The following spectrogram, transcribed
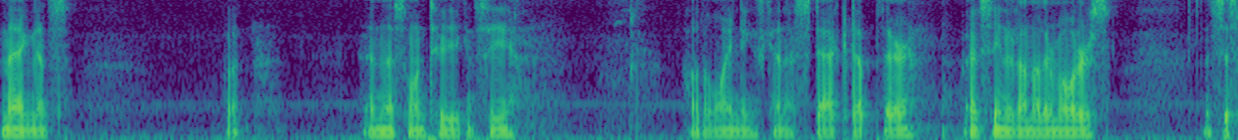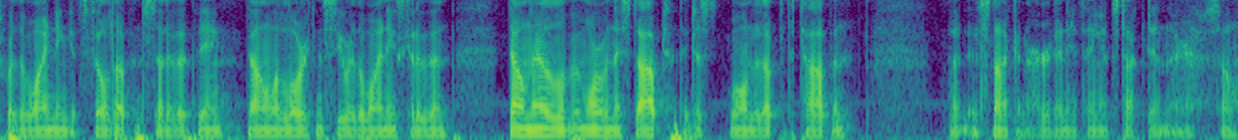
magnets. But, and this one too, you can see how the windings kind of stacked up there. I've seen it on other motors. It's just where the winding gets filled up instead of it being down a little lower. You can see where the windings could have been down there a little bit more when they stopped. They just wound it up to the top and but it's not going to hurt anything. It's tucked in there. So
